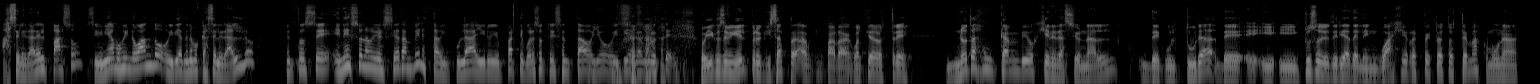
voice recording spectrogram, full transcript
acelerar el paso. Si veníamos innovando, hoy día tenemos que acelerarlo. Entonces, en eso la universidad también está vinculada. Yo creo que en parte por eso estoy sentado yo hoy día acá con ustedes. Oye, José Miguel, pero quizás pa- para cualquiera de los tres, ¿notas un cambio generacional de cultura, de, y- y incluso yo diría de lenguaje respecto a estos temas, como una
